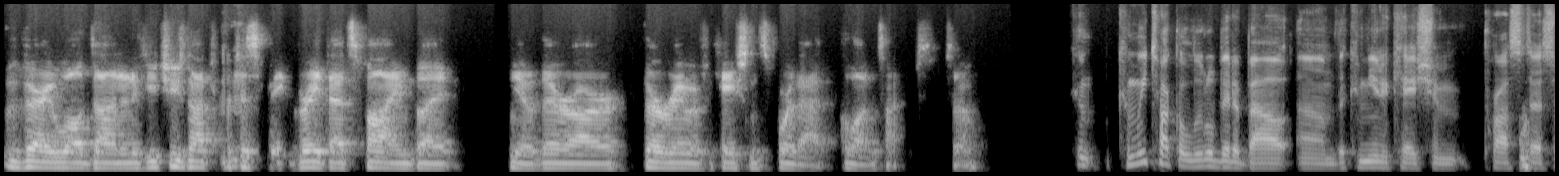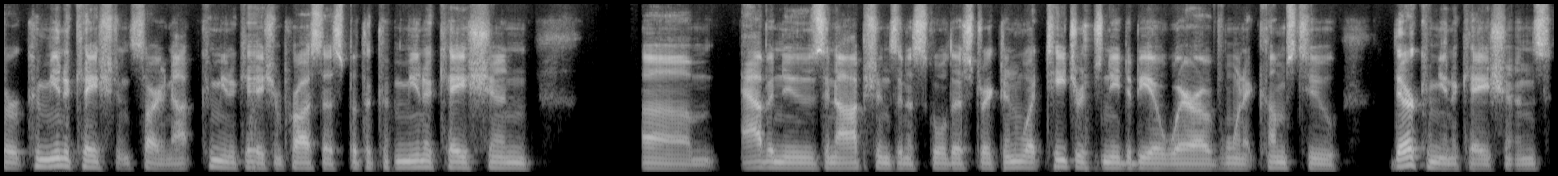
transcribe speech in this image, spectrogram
very well done. And if you choose not to Mhm. participate, great, that's fine. But you know, there are there are ramifications for that a lot of times. So Can, can we talk a little bit about um, the communication process or communication, sorry, not communication process, but the communication um, avenues and options in a school district and what teachers need to be aware of when it comes to their communications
